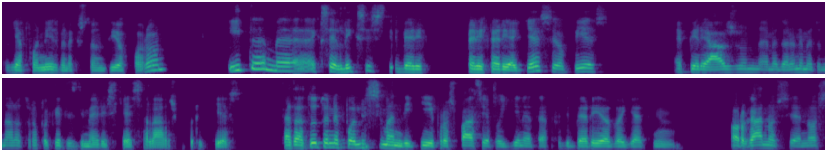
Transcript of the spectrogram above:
διαφωνίες μεταξύ των δύο χωρών είτε με εξελίξεις περι... περιφερειακές οι οποίες επηρεάζουν με τον ένα με τον άλλο τρόπο και τις διμερείς σχέσεις Ελλάδος και Τουρκίας. Κατά τούτο είναι πολύ σημαντική η προσπάθεια που γίνεται αυτή την περίοδο για την οργάνωση ενός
